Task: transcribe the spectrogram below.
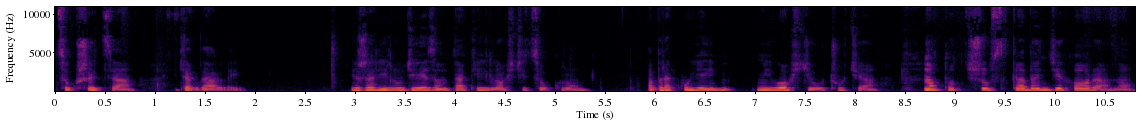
cukrzyca i tak dalej. Jeżeli ludzie jedzą takiej ilości cukru, a brakuje im miłości, uczucia, no to trzustka będzie chora. No.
